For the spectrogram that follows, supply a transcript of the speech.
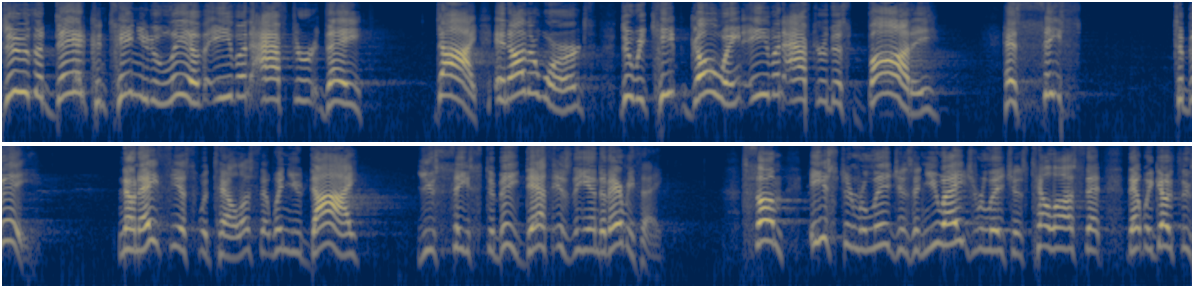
Do the dead continue to live even after they die? In other words, do we keep going even after this body has ceased to be? Now, an atheist would tell us that when you die, you cease to be. Death is the end of everything. Some Eastern religions and New Age religions tell us that, that we go through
